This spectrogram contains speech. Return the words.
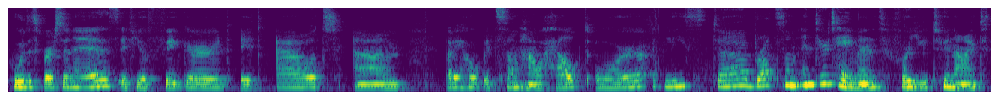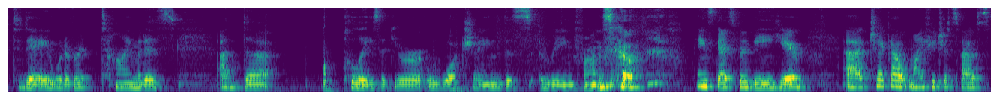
who this person is, if you figured it out. Um, but I hope it somehow helped or at least uh, brought some entertainment for you tonight, today, whatever time it is at the place that you're watching this reading from. So thanks guys for being here. Uh, check out my future spouse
